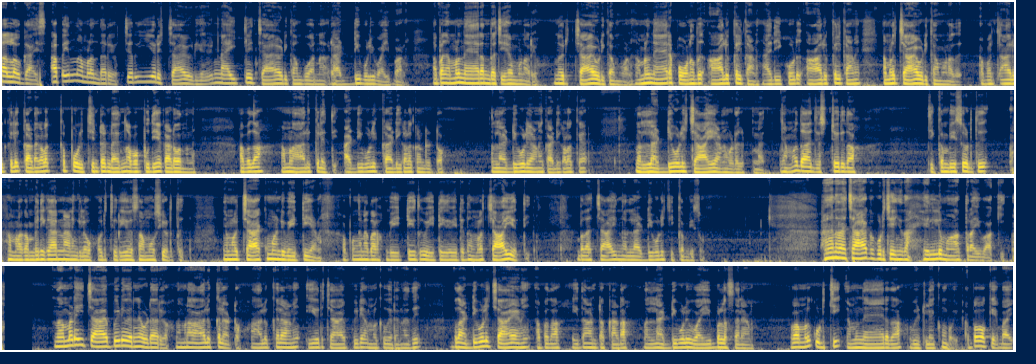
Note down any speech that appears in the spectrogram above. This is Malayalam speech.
ഹലോ ഗായ്സ് അപ്പോൾ ഇന്ന് നമ്മൾ എന്താ പറയുക ചെറിയൊരു ചായ കുടിക്കുക ഒരു നൈറ്റിൽ ചായ കുടിക്കാൻ പോകുന്ന ഒരു അടിപൊളി വൈബാണ് അപ്പോൾ നമ്മൾ നേരെ എന്താ ചെയ്യാൻ പോകണം അറിയോ? ഇന്നൊരു ചായ കുടിക്കാൻ പോവാണ്. നമ്മൾ നേരെ പോണത് ആലുക്കൽക്കാണ്. അരീക്കോട് ആലുക്കൽക്കാണ് നമ്മൾ ചായ കുടിക്കാൻ പോണത്. അപ്പോൾ ആലുക്കൽ കടകളൊക്കെ പൊളിച്ചിട്ടുണ്ടായിരുന്നു. അപ്പോൾ പുതിയ കട വന്നാണ്. അപ്പോൾ ഇതാ നമ്മൾ ആലുക്കലെത്തി. അടിപൊളി കടികളൊക്കെ ഉണ്ട് കേട്ടോ നല്ല അടിപൊളിയാണ്. കടികളൊക്കെ നല്ല അടിപൊളി ചായയാണ് ഇവിടെ കിട്ടുന്നത് നമ്മളിതാ ജസ്റ്റ് ഒരു ഇതാ ചിക്കൻ പീസും എടുത്ത് നമ്മളെ കമ്പനിക്കാരനാണെങ്കിലോ ഒരു ചെറിയ സമൂസ എടുത്ത് നമ്മൾ ചായക്കും വേണ്ടി വെയിറ്റ് ചെയ്യാണ്. അപ്പോൾ അങ്ങനെ അതാ വെയിറ്റ് ചെയ്ത് വെയിറ്റ് ചെയ്ത് വെയിറ്റ് ചെയ്ത് നമ്മളെ ചായ എത്തി. അപ്പോൾ അതാ ചായ നല്ല അടിപൊളി ചിക്കൻ പീസും അങ്ങനെ അതാ ചായ ഒക്കെ കുടിച്ച് കഴിഞ്ഞതാ എല്ല് മാത്രമായി ബാക്കി. നമ്മുടെ ഈ ചായപ്പീടി വരുന്ന എവിടെ അറിയോ? നമ്മുടെ ആലുക്കലാട്ടോ ആലുക്കലാണ് ഈ ഒരു ചായപ്പീടി നമ്മൾക്ക് വരുന്നത്. അപ്പോൾ അത് അടിപൊളി ചായയാണ്. അപ്പോൾ അതാ ഇതാണ് കേട്ടോ കട. നല്ല അടിപൊളി വൈബുള്ള സ്ഥലമാണ്. അപ്പോൾ നമ്മൾ കുടിച്ച് നമ്മൾ നേരെ വീട്ടിലേക്കും പോയി. അപ്പോൾ ഓക്കെ ബൈ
